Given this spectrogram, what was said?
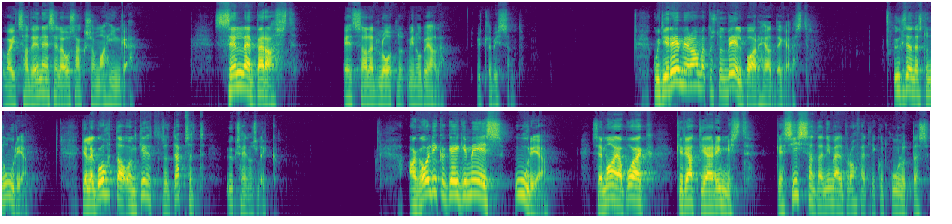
vaid saad enesele osaks oma hinge. sellepärast, et sa oled lootnud minu peale, ütleb issand. kuid Jereemia raamatust on veel paar head tegelast üks nendest on uurija, kelle kohta on kirjutatud täpselt üksainus lõik. aga oli ka keegi mees, uurija, see Maaja poeg Kirjati Järimist, kes issanda nimel prohvetlikult kuulutas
